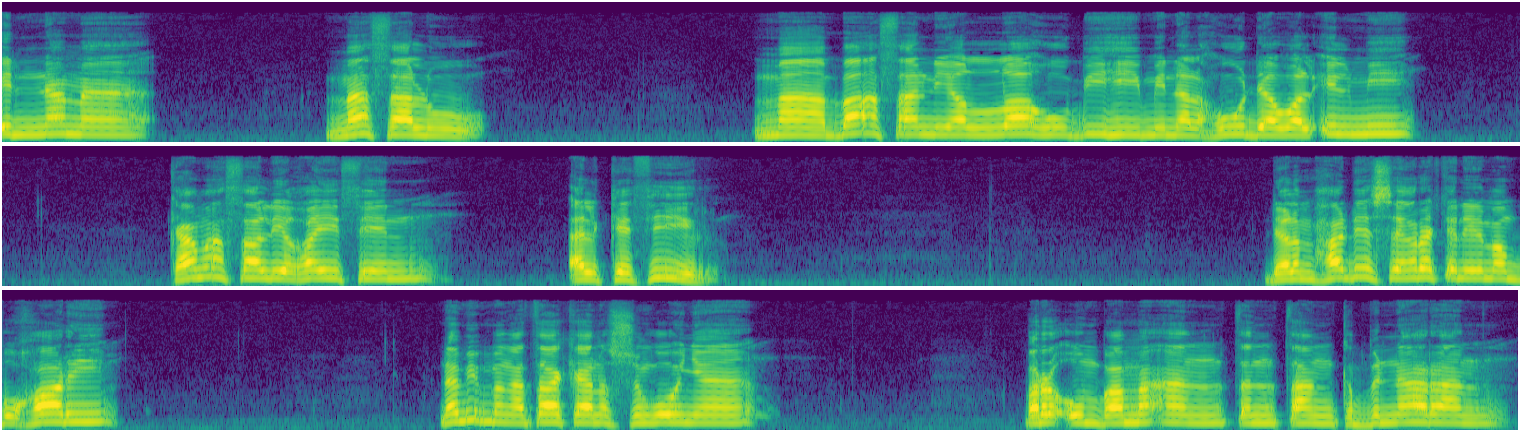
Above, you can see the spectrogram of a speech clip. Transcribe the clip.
innama mathalu ma ba'athani Allahu bihi minal huda wal ilmi ghaithin al-kathir. Dalam hadis yang rakyat Imam Bukhari, Nabi mengatakan sesungguhnya perumpamaan tentang kebenaran,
